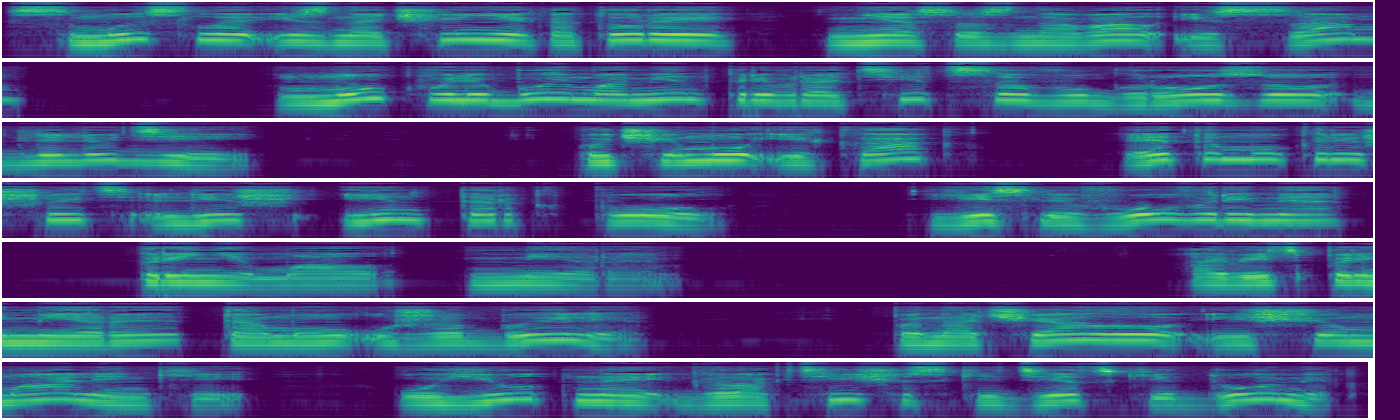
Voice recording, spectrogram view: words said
смысла и значения которой не осознавал и сам, мог в любой момент превратиться в угрозу для людей. Почему и как, это мог решить лишь Интеркпол, если вовремя принимал меры. А ведь примеры тому уже были. Поначалу еще маленький, уютный галактический детский домик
